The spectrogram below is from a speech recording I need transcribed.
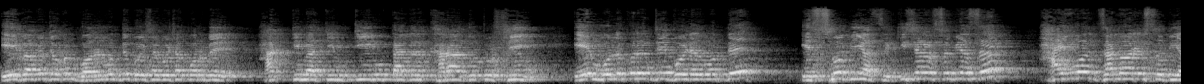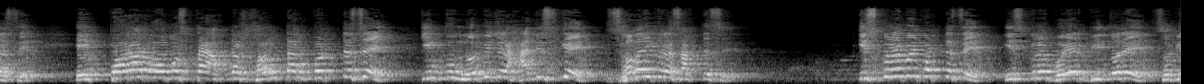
এইভাবে যখন ঘরের মধ্যে বৈশা বৈশা পড়বে হাট্টিমা টিম টিম তাদের খাড়া দুটো সিং এ মনে করেন যে বইটার মধ্যে এ ছবি আছে, কিসের ছবি আছে? হাইওয়ান জানোয়ারের ছবি আছে। এই পড়ার অবস্থায় আপনার সন্তান পড়তেছে, কিন্তু নবীজির হাদিসকে জবাই করে ছাড়তেছে। স্কুলের বই পড়তেছে, স্কুলের বইয়ের ভিতরে ছবি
